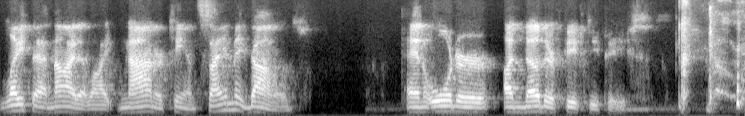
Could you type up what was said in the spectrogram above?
late that night at like nine or ten, same McDonald's, and order another fifty piece.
